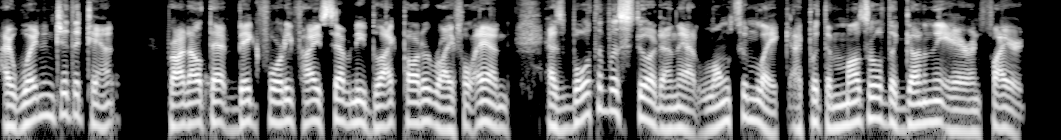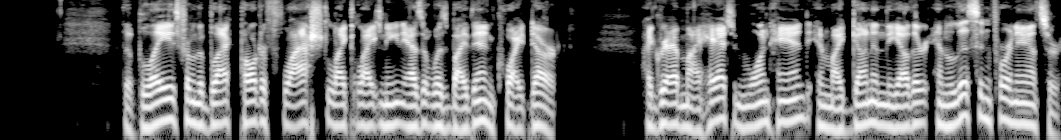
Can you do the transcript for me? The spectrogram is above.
I went into the tent, brought out that big 4570 black powder rifle, and, as both of us stood on that lonesome lake, I put the muzzle of the gun in the air and fired. The blaze from the black powder flashed like lightning, as it was by then quite dark. I grabbed my hat in one hand and my gun in the other and listened for an answer,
